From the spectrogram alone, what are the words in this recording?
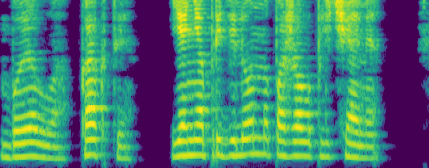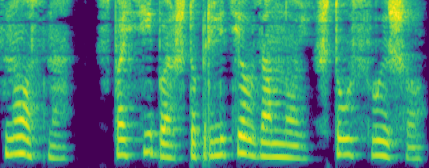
«Белла, как ты?» Я неопределенно пожала плечами. «Сносно. Спасибо, что прилетел за мной, что услышал.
